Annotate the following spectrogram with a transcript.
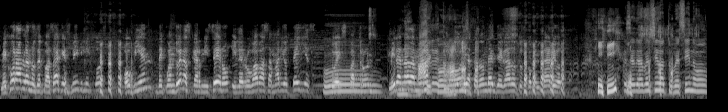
Mejor háblanos de pasajes bíblicos o bien de cuando eras carnicero y le robabas a Mario Telles, tu ex patrón. Mira nada más, no. hasta dónde han llegado tus comentarios. Ese de haber sido tu vecino.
